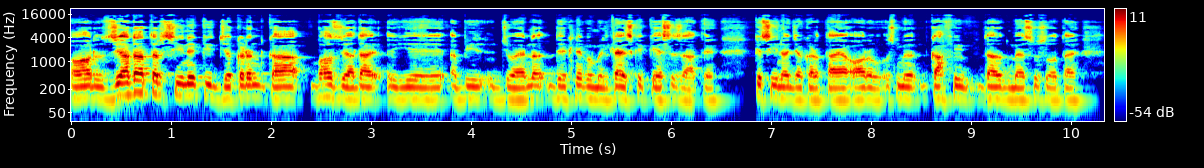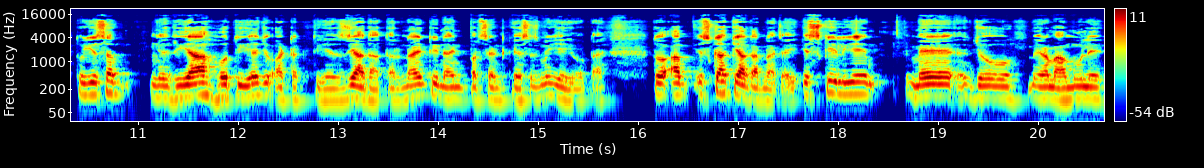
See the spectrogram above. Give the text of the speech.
और ज़्यादातर सीने की जकड़न का बहुत ज़्यादा ये अभी जो है ना, देखने को मिलता है, इसके केसेस आते हैं कि सीना जकड़ता है और उसमें काफ़ी दर्द महसूस होता है। तो ये सब रिया होती है, जो अटकती है, ज़्यादातर। 99 परसेंट केसेस में यही होता है। तो अब इसका क्या करना चाहिए? इसके लिए मैं, जो मेरा मामूल है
